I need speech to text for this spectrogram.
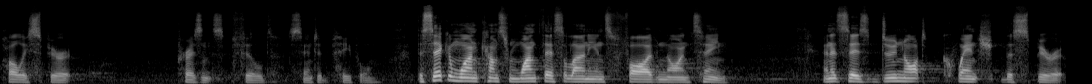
Holy Spirit presence filled, centered people. The second one comes from 1 Thessalonians 5:19. And it says, "Do not quench the spirit."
